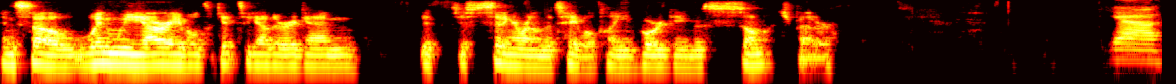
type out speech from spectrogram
And so when we are able to get together again, it's just sitting around the table playing board game is so much better. Yeah,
